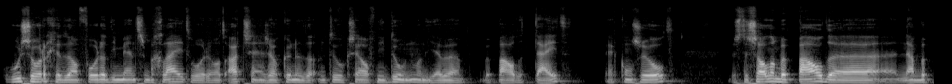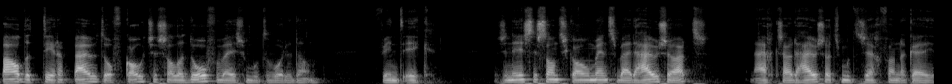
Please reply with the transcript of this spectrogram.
hoe zorg je er dan voor dat die mensen begeleid worden. Want artsen en zo kunnen dat natuurlijk zelf niet doen, want die hebben een bepaalde tijd per consult. Dus er zal een bepaalde, naar bepaalde therapeuten of coaches zal er doorverwezen moeten worden dan, vind ik. Dus in eerste instantie komen mensen bij de huisarts. En eigenlijk zou de huisarts moeten zeggen van oké,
